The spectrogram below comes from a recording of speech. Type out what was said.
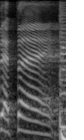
that thing.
